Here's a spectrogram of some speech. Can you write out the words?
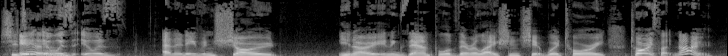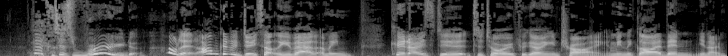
She It- did. It, was, it was, and it even showed, you know, an example of their relationship where Tori, Tori's like, no, that's just rude. Hold it, I'm going to do something about it. I mean, kudos to, to Tori for going and trying. I mean, the guy then, you know,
